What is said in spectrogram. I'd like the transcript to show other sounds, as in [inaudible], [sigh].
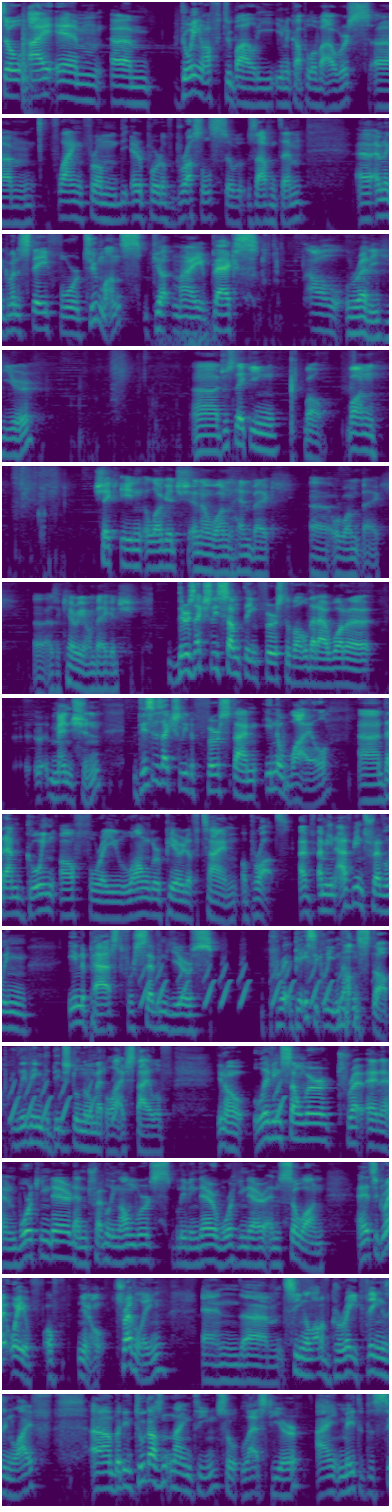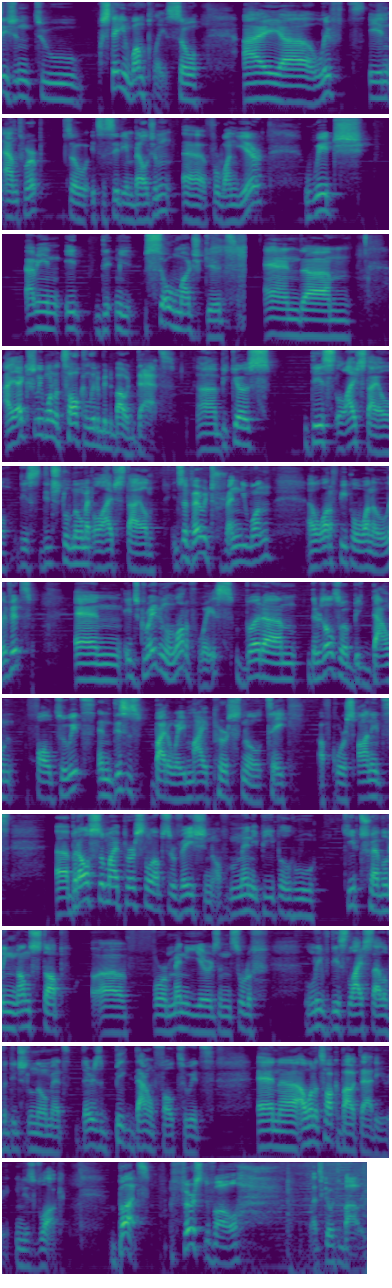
So I am um, going off to Bali in a couple of hours, um, flying from the airport of Brussels, so Zaventem. Uh, and I'm going to stay for two months. Got my bags all ready here. Uh, just taking, well, one check-in luggage and a one handbag uh, or one bag uh, as a carry-on baggage. There's actually something, first of all, that I want to mention. This is actually the first time in a while uh, that I'm going off for a longer period of time abroad. I've, I mean, I've been traveling in the past for seven years, basically non-stop, living the digital nomad lifestyle of, you know, living somewhere and, and working there, then traveling onwards, living there, working there, and so on. And it's a great way of, of you know, traveling and um, seeing a lot of great things in life. Uh, but in 2019, so last year, I made the decision to stay in one place. So I uh, lived in Antwerp so it's a city in Belgium uh, for one year, which, I mean, it did me so much good. And um, I actually want to talk a little bit about that uh, because this lifestyle, this digital nomad lifestyle, it's a very trendy one. A lot of people want to live it and it's great in a lot of ways, but um, there's also a big downfall to it. And this is, by the way, my personal take, of course, on it. Uh, but also my personal observation of many people who keep traveling non-stop uh, for many years and sort of live this lifestyle of a digital nomad. There is a big downfall to it. And uh, I want to talk about that here in this vlog. But first of all, let's go to Bali.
